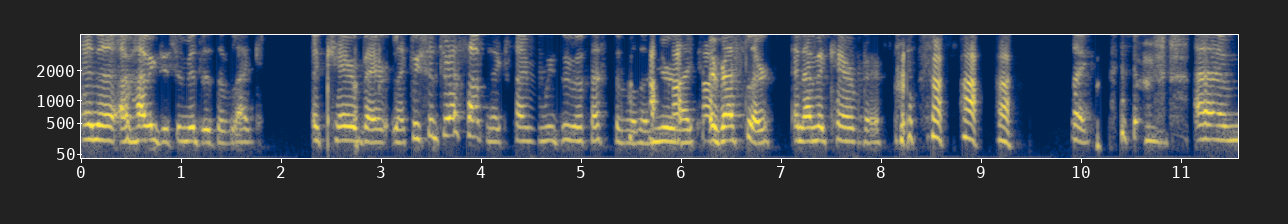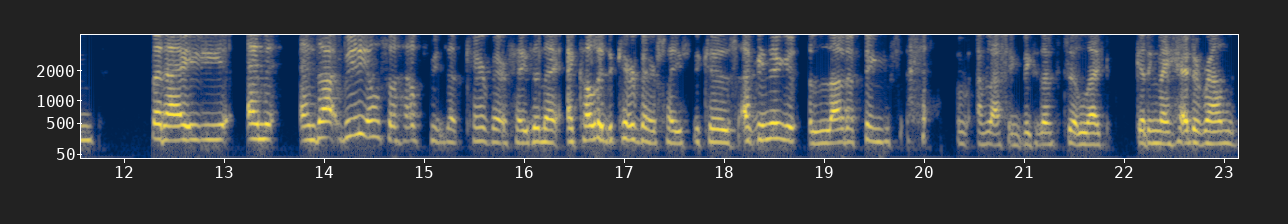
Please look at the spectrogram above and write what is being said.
And uh, I'm having these images of like a Care Bear. Like we should dress up next time we do a festival, and you're like a wrestler, and I'm a Care Bear. like, um, but I and and that really also helps me that Care Bear phase, and I I call it the Care Bear phase because I've been doing a lot of things I'm laughing because I'm still like getting my head around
